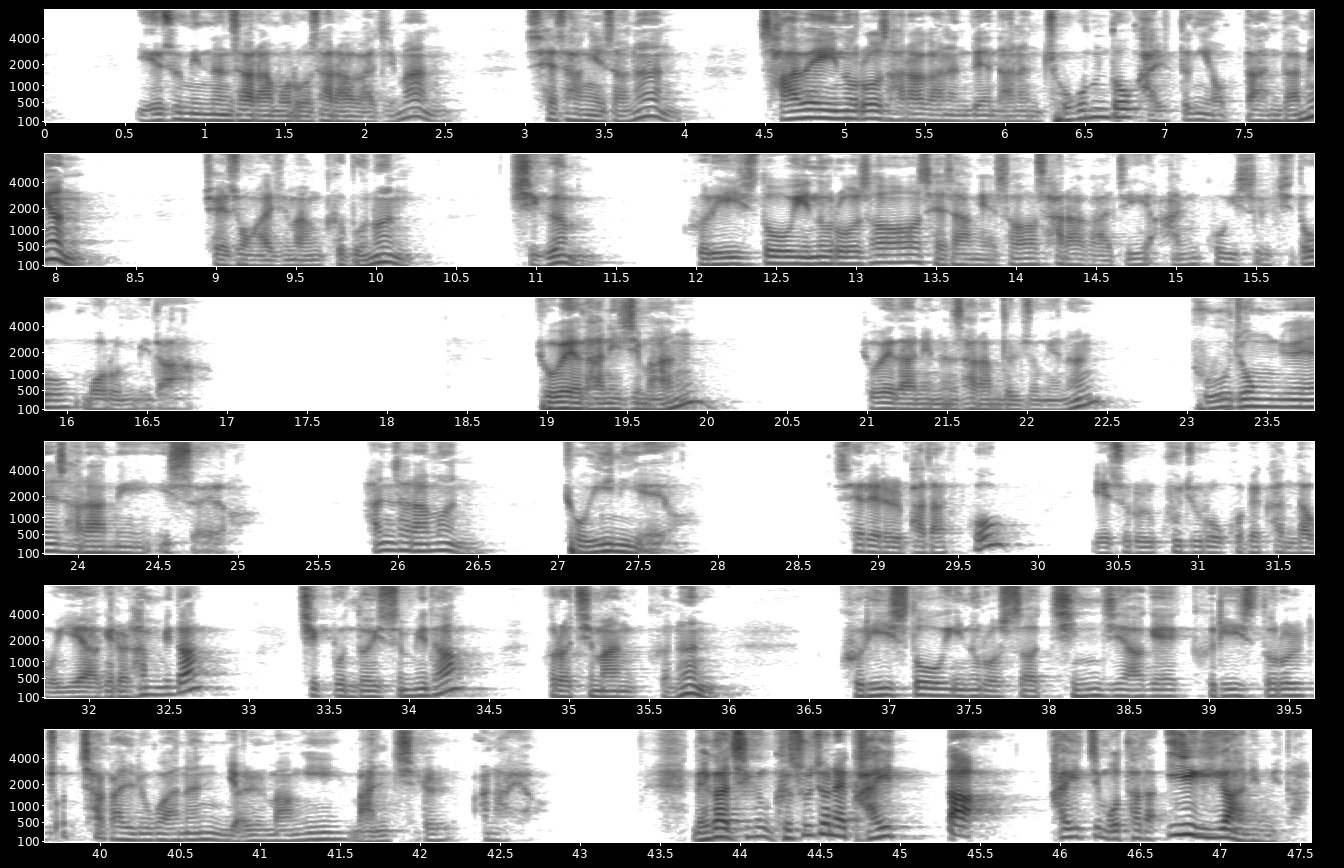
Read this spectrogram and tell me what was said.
예수 믿는 사람으로 살아가지만 세상에서는 사회인으로 살아가는데 나는 조금도 갈등이 없다 한다면 죄송하지만 그분은 지금 그리스도인으로서 세상에서 살아가지 않고 있을지도 모릅니다. 교회 다니지만 교회 다니는 사람들 중에는 두 종류의 사람이 있어요. 한 사람은 교인이에요. 세례를 받았고 예수를 구주로 고백한다고 이야기를 합니다. 직분도 있습니다. 그렇지만 그는 그리스도인으로서 진지하게 그리스도를 쫓아가려고 하는 열망이 많지를 않아요. 내가 지금 그 수준에 가 있다, 가 있지 못하다, 이 얘기가 아닙니다.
